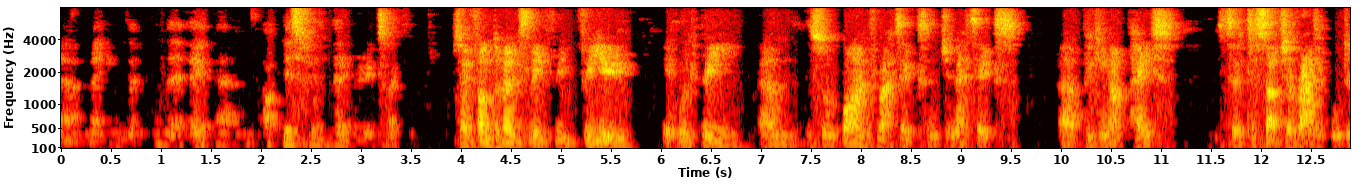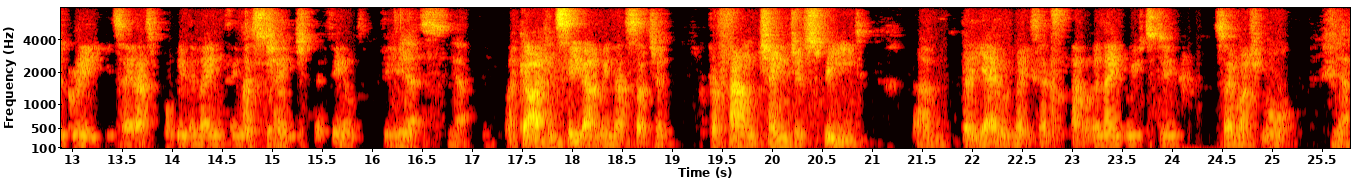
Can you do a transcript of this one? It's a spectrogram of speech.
uh, making the, the uh, this field very very exciting. So fundamentally, for, for you, it would be um, the sort of bioinformatics and genetics uh, picking up pace to, to such a radical degree. You'd say that's probably the main thing that's Absolutely. changed the field for you. Yes, yeah. Like I can see that. I mean, that's such a profound change of speed um, that yeah, it would make sense that that would enable you to do so much more. Yeah.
